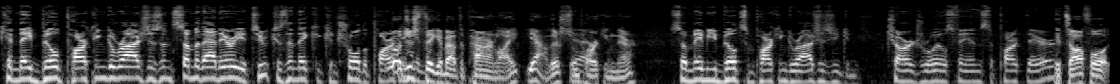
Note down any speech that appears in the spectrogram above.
Can they build parking garages in some of that area too? Because then they could control the parking. Well, just and- think about the power and light. Yeah, there's some Yeah. parking there. So maybe you build some parking garages. You can charge Royals fans to park there. It's awful.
